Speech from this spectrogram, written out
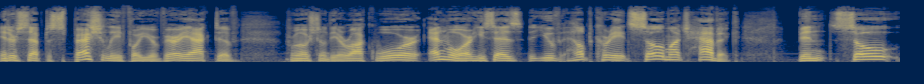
Intercept, especially for your very active promotion of the Iraq War and more. He says that you've helped create so much havoc, been so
